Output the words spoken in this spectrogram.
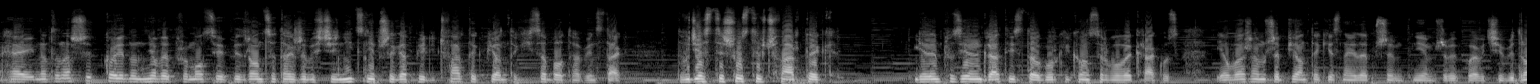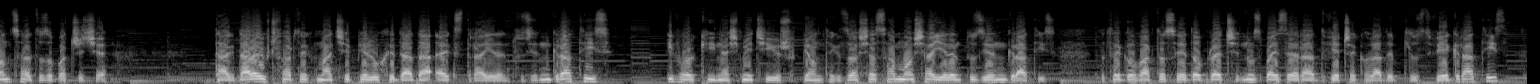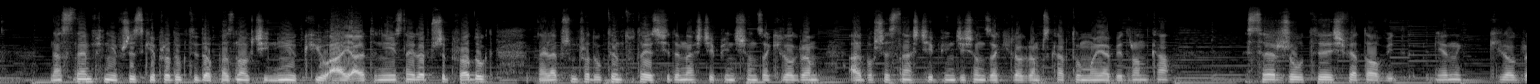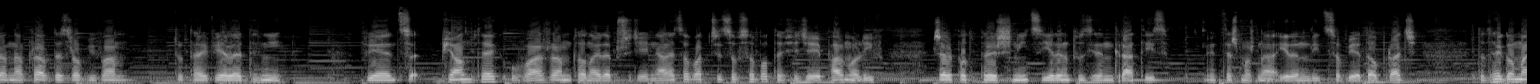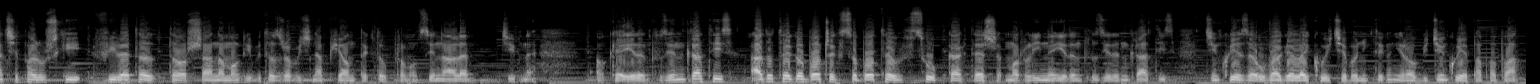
Hej, no to na szybko jednodniowe promocje w Biedronce, tak żebyście nic nie przegapili. Czwartek, piątek i sobota, więc tak. 26 w czwartek, 1 plus 1 gratis to ogórki konserwowe Krakus. Ja uważam, że piątek jest najlepszym dniem, żeby pojawić się w Biedronce, ale to zobaczycie. Tak, dalej w czwartek macie pieluchy Dada Extra 1 plus 1 gratis i worki na śmieci już w piątek Zosia Samosia 1 plus 1 gratis. Do tego warto sobie dobrać Nussbaizera dwie czekolady plus dwie gratis. Następnie wszystkie produkty do paznokci New QI, ale to nie jest najlepszy produkt. Najlepszym produktem tutaj jest 17,50 za kilogram albo 16,50 za kilogram z kartą Moja Biedronka. Ser żółty światowid. 1 kg naprawdę zrobi Wam tutaj wiele dni. Więc piątek uważam to najlepszy dzień. No Ale zobaczcie co w sobotę się dzieje. Palmolive, żel pod prysznic, 1 plus 1 gratis. Więc też można 1 litr sobie dobrać. Do tego macie paluszki fileto torsza, no mogliby to zrobić na piątek tą promocję, no ale dziwne. Ok, 1 plus 1 gratis, a do tego boczek w sobotę w słupkach też morliny 1 plus 1 gratis. Dziękuję za uwagę, lajkujcie, bo nikt tego nie robi. Dziękuję, pa pa pa.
